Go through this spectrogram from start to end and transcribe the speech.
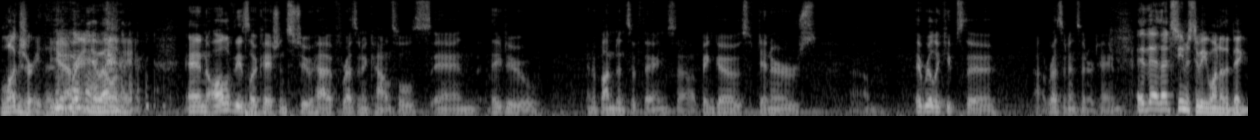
Luxury, the Yeah. brand new elevator. and all of these locations too have resident councils, and they do an abundance of things: uh, bingos, dinners. Um, it really keeps the uh, residents entertained. Uh, That, that seems to be one of the big,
